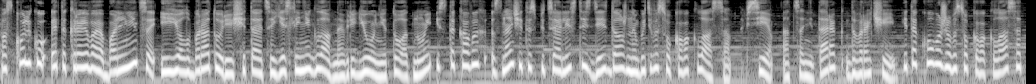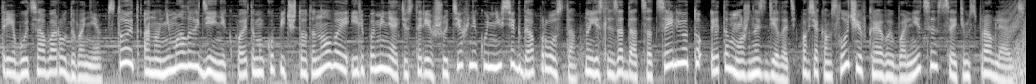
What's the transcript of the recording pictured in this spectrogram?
Поскольку это краевая больница и ее лаборатория считается, если не главной в регионе, то одной из таковых, значит и специалисты здесь должны быть высокого класса. Все, от санитарок до врачей. И такого же высокого класса требуется оборудование. Стоит оно немалых денег, поэтому купить что-то новое или поменять устаревшую технику не всегда просто. Но если задаться целью, то это можно сделать. Во всяком случае, в краевой больнице с этим справляются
